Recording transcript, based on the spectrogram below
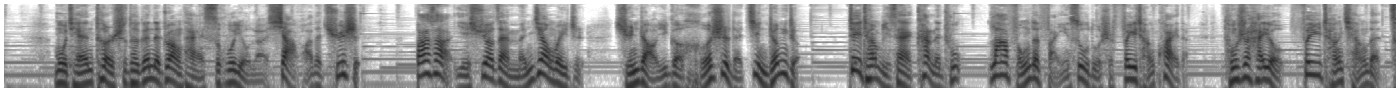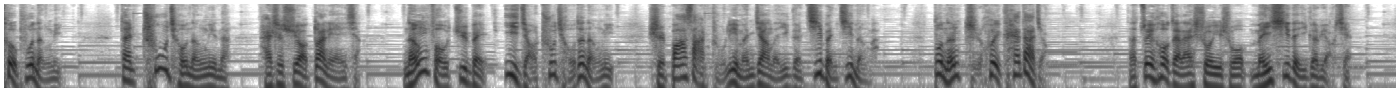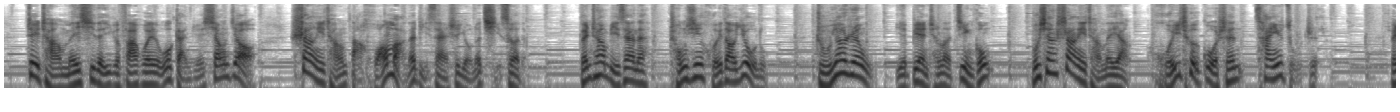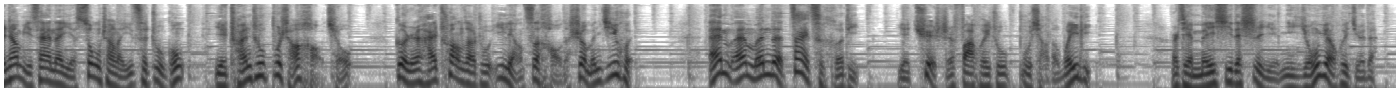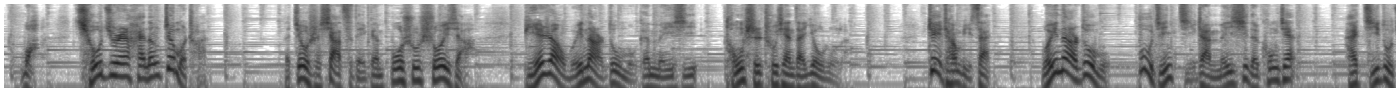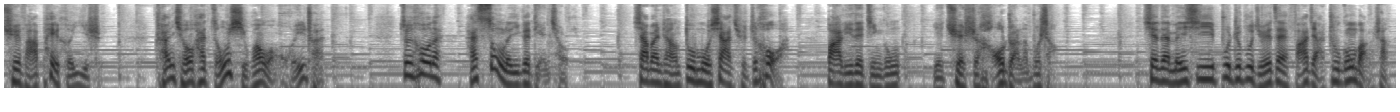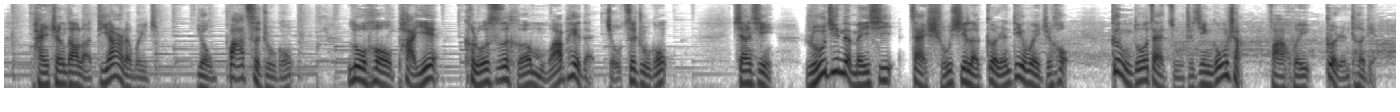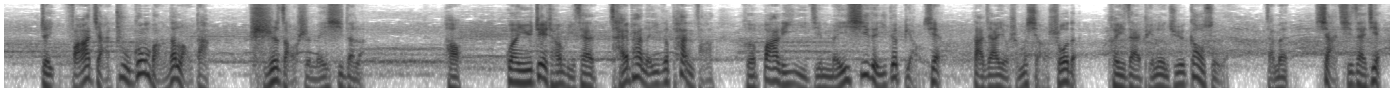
目前特尔施特根的状态似乎有了下滑的趋势，巴萨也需要在门将位置。寻找一个合适的竞争者。这场比赛看得出拉冯的反应速度是非常快的，同时还有非常强的侧扑能力，但出球能力呢，还是需要锻炼一下。能否具备一脚出球的能力，是巴萨主力门将的一个基本技能啊，不能只会开大脚。那最后再来说一说梅西的一个表现。这场梅西的一个发挥，我感觉相较上一场打皇马的比赛是有了起色的。本场比赛呢，重新回到右路，主要任务也变成了进攻，不像上一场那样回撤过深参与组织。本场比赛呢，也送上了一次助攻，也传出不少好球。个人还创造出一两次好的射门机会，M M N 的再次合体也确实发挥出不小的威力，而且梅西的视野，你永远会觉得哇，球居然还能这么传，那就是下次得跟波叔说一下，别让维纳尔杜姆跟梅西同时出现在右路了。这场比赛，维纳尔杜姆不仅挤占梅西的空间，还极度缺乏配合意识，传球还总喜欢往回传，最后呢还送了一个点球。下半场杜牧下去之后啊，巴黎的进攻也确实好转了不少。现在梅西不知不觉在法甲助攻榜上攀升到了第二的位置，有八次助攻，落后帕耶、克罗斯和姆巴佩的九次助攻。相信如今的梅西在熟悉了个人定位之后，更多在组织进攻上发挥个人特点。这法甲助攻榜的老大，迟早是梅西的了。好，关于这场比赛裁判的一个判罚。和巴黎以及梅西的一个表现，大家有什么想说的，可以在评论区告诉我。咱们下期再见。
